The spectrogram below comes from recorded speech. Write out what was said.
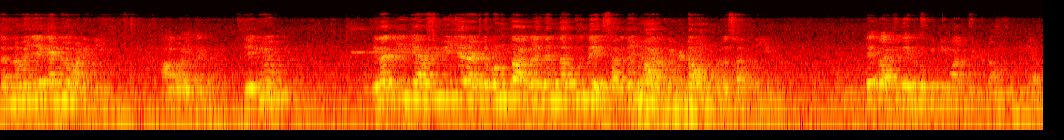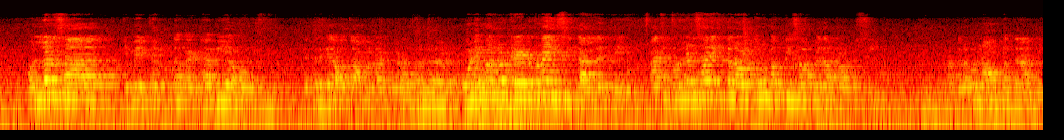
3 ਵਜੇ ਕੈਂਡਲ ਬਣ ਗਈ। ਆਹ ਵਾਲੀ ਕੈਂਡਲ ਦੇਖ ਰਹੇ ਹੋ? ਇਹਦਾ ਕੀ ਕਿਹਾ ਸੀ ਵੀ ਜੇ ਰੈੱਡ ਬਣੂ ਤਾਂ ਅਗਲੇ ਦਿਨ ਦਾ ਕੋਈ ਦੇਖ ਸਕਦੇ ਮਾਰਕੀਟ ਡਾਊਨ ਖੁੱਲ ਸਕਦੀ ਹੈ। ਤੇ ਅੱਜ ਦੇਖ ਲਓ ਕਿੰਨੀ ਮਾਰਕੀਟ ਡਾਊਨ ਹੋਈ ਆ। ਹੁੱਲਣ ਸਾਰ ਜਿਵੇਂ ਇੱਥੇ ਮੁੰਡਾ ਬੈਠਾ ਵੀ ਆ ਉਹ ਕਿੱਧਰ ਗਿਆ ਉਹ ਤਾਮਲ ਕਿਹੜਾ ਉਹਨੇ ਮੰਨ ਲਓ ਟ੍ਰੇਡ ਬਣਾਈ ਸੀ ਕੱਲ ਇੱਥੇ। ਅੱਜ ਖੁੱਲਣ ਸਾਰ ਇੱਕ ਲੋਟ ਤੋਂ 3200 ਰੁਪਏ ਦਾ ਪ੍ਰੋਫਿਟ ਸੀ। ਮਤਲਬ 9 15 ਦੀ।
